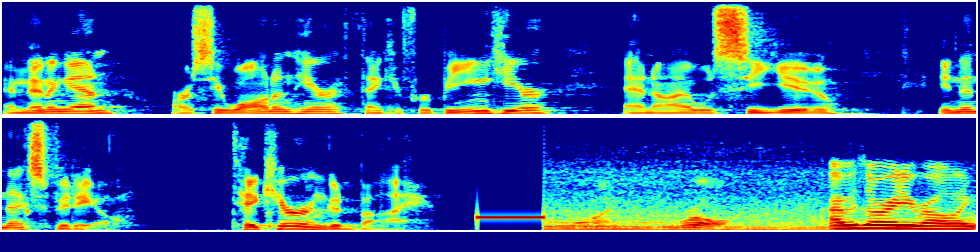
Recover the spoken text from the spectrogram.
And then again, RC Waldun here. Thank you for being here, and I will see you in the next video. Take care and goodbye. One, roll. I was already rolling.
